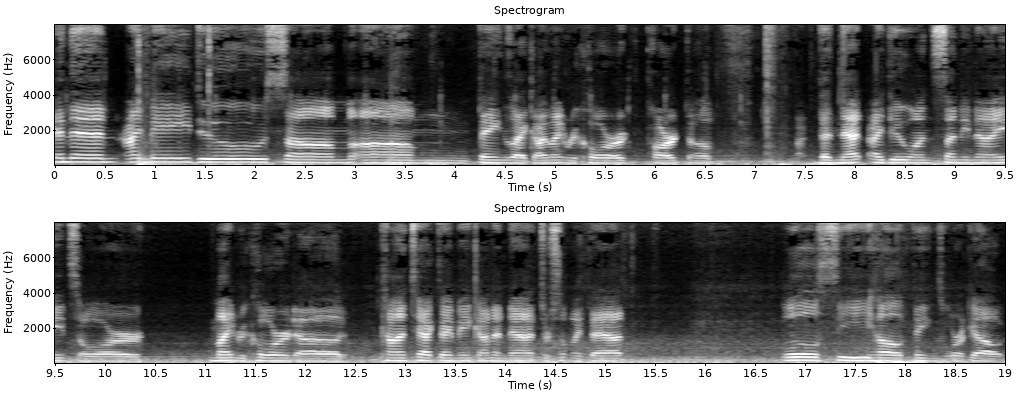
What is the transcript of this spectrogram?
and then I may do some um, things like I might record part of the net I do on Sunday nights, or might record a contact I make on a net or something like that. We'll see how things work out.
